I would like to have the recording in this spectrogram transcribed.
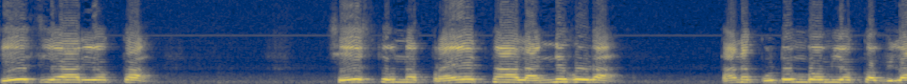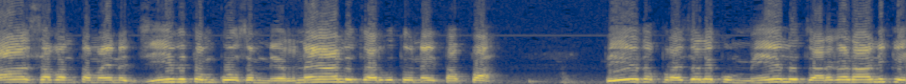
కేసీఆర్ యొక్క చేస్తున్న ప్రయత్నాలన్నీ కూడా తన కుటుంబం యొక్క విలాసవంతమైన జీవితం కోసం నిర్ణయాలు జరుగుతున్నాయి తప్ప పేద ప్రజలకు మేలు జరగడానికి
